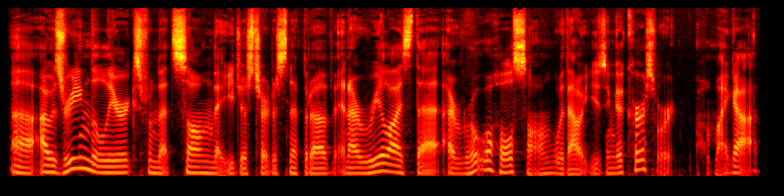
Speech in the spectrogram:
Uh, I was reading the lyrics from that song that you just heard a snippet of, and I realized that I wrote a whole song without using a curse word. Oh my god.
